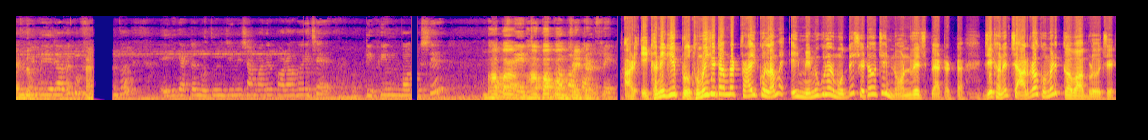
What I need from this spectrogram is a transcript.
একদম। পেয়ে যাবে খুব হ্যাঁ। সুন্দর। এইদিকে একটা নতুন জিনিস আমাদের করা হয়েছে টিফিন বক্সে ভাপা ভাপা পমফ্রেট আর কি। আর এখানে গিয়ে প্রথমেই যেটা আমরা ট্রাই করলাম এই মেনুগুলোর মধ্যে সেটা হচ্ছে ননভেজ প্ল্যাটারটা যেখানে চার রকমের কাবাব রয়েছে।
